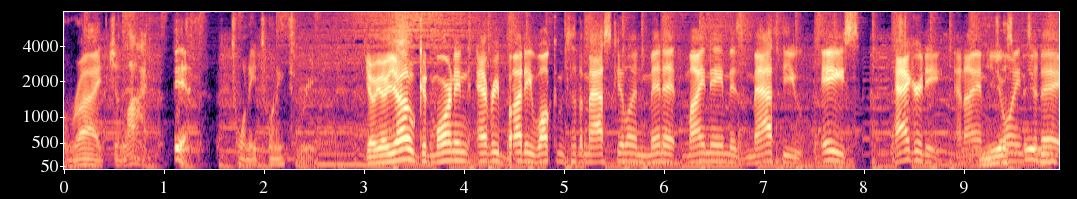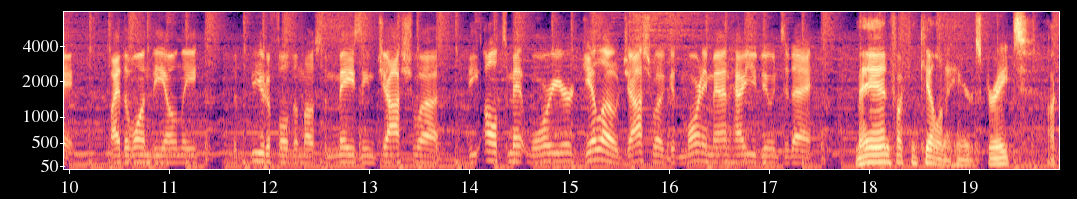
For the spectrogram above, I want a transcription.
All right, July 5th, 2023. Yo, yo, yo. Good morning, everybody. Welcome to the Masculine Minute. My name is Matthew Ace Haggerty, and I am Yes, joined baby. today by the one, the only, the beautiful, the most amazing Joshua, the ultimate warrior, Gillo. Joshua, good morning, man. How are you doing today? Man, fucking killing it here. It's great. Oc-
